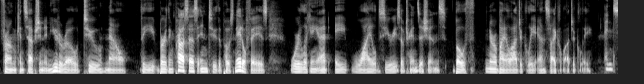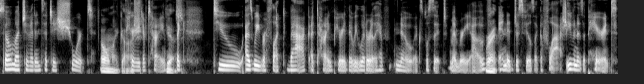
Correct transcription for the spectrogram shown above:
from conception in utero to now the birthing process into the postnatal phase, we're looking at a wild series of transitions, both neurobiologically and psychologically. And so much of it in such a short Oh my gosh. period of time. Yes. Like to as we reflect back a time period that we literally have no explicit memory of. Right. And it just feels like a flash. Even as a parent,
